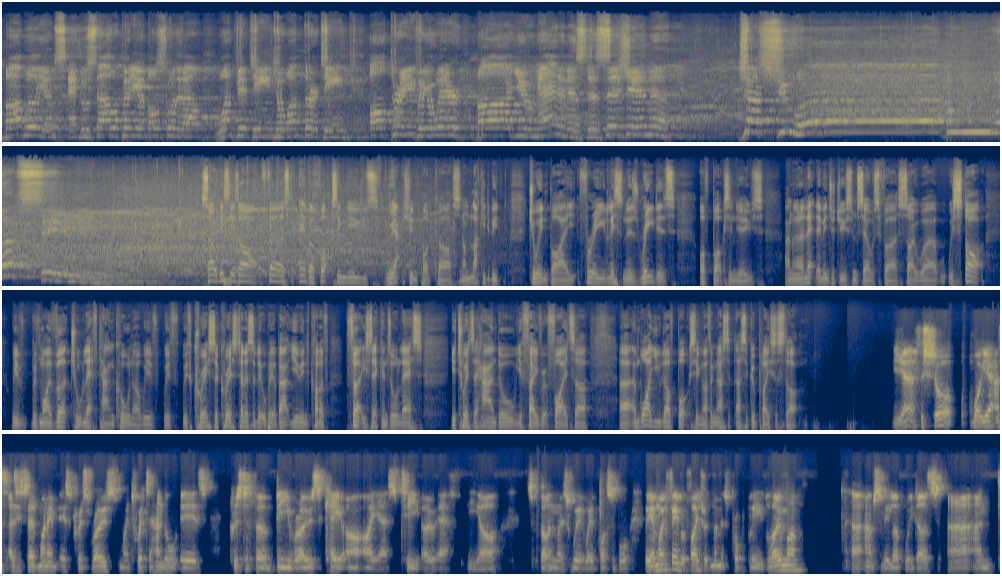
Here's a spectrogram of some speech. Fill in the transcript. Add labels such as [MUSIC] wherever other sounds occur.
Bob Williams and Gustavo Perea both scored about 115 to 113. All three for your winner by unanimous decision, Joshua Buatsi. So this is our first ever boxing news reaction podcast, and I'm lucky to be joined by three listeners, readers of boxing news, and I'm going to let them introduce themselves first. So uh, we start with with my virtual left hand corner with with with Chris. So Chris, tell us a little bit about you in kind of 30 seconds or less. Your Twitter handle, your favourite fighter, uh, and why you love boxing. I think that's that's a good place to start. Yeah, for sure. Well, yeah, as, as you said, my name is Chris Rose. My Twitter handle is Christopher B. Rose, K R I S T O F E R, spelled in the most weird way possible. But yeah, my favorite fighter at the moment is probably Loma. Uh, absolutely love what he does. Uh, and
